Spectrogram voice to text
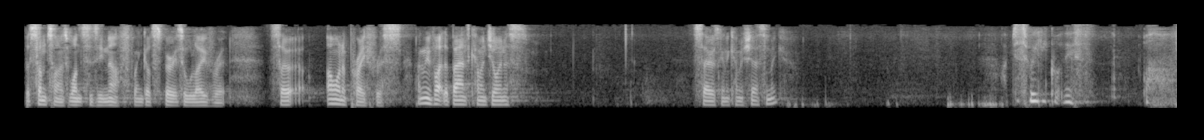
But sometimes once is enough when God's Spirit's all over it. So I want to pray for us. I'm going to invite the band to come and join us. Sarah's going to come and share something. I've just really got this. Oh.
